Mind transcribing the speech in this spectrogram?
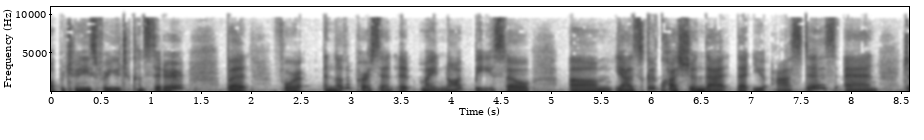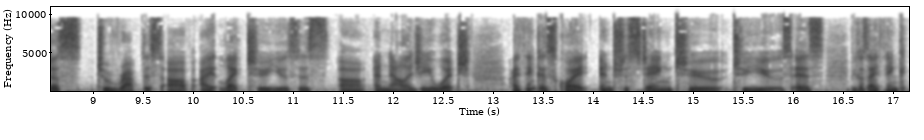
opportunities for you to consider. But for another person, it might not be. So, um, yeah, it's a good question that, that you asked this. And just to wrap this up, I like to use this uh, analogy, which I think is quite interesting to, to use is because I think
